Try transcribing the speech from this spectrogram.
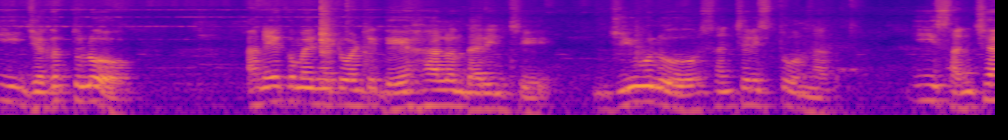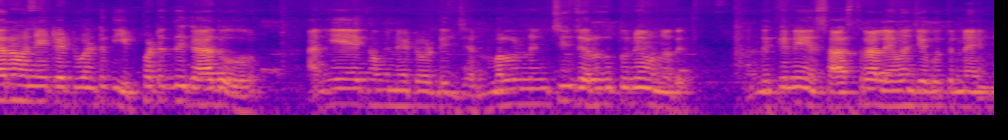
ఈ జగత్తులో అనేకమైనటువంటి దేహాలను ధరించి జీవులు సంచరిస్తూ ఉన్నారు. ఈ సంచారం అనేటటువంటిది ఇప్పటిది కాదు అనేకమైనటువంటి జన్మల నుంచి జరుగుతూనే ఉన్నది. అందుకనే శాస్త్రాలు ఏమని చెబుతున్నాయి?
